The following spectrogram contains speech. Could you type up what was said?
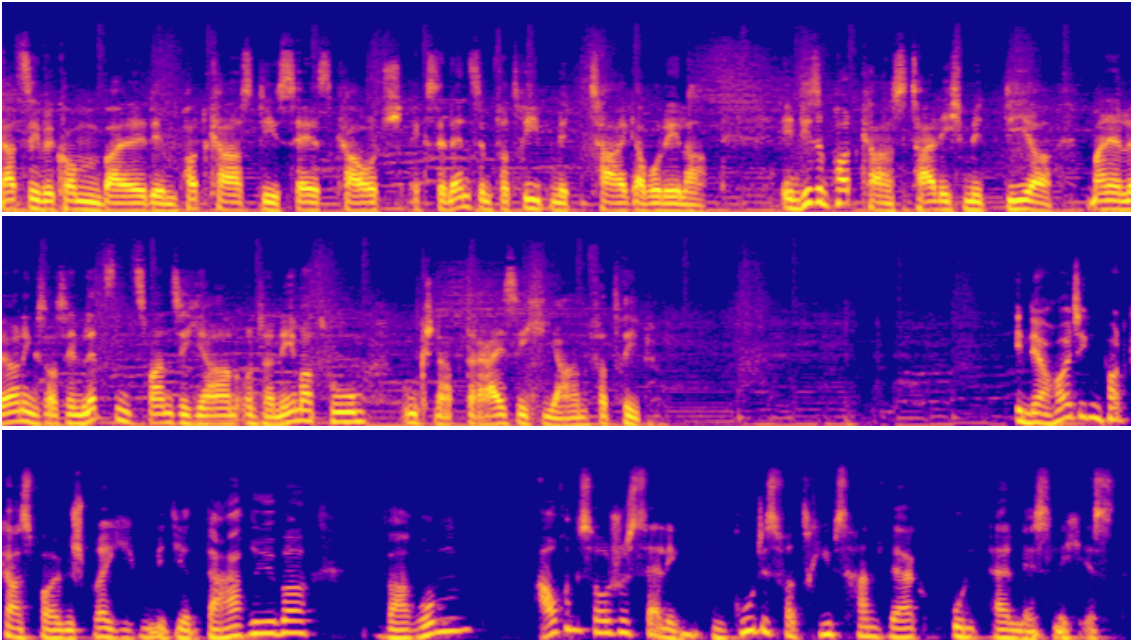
Herzlich willkommen bei dem Podcast Die Sales Couch Exzellenz im Vertrieb mit Tarek Abodela. In diesem Podcast teile ich mit dir meine Learnings aus den letzten 20 Jahren Unternehmertum und knapp 30 Jahren Vertrieb. In der heutigen Podcast-Folge spreche ich mit dir darüber, warum auch im Social Selling ein gutes Vertriebshandwerk unerlässlich ist.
